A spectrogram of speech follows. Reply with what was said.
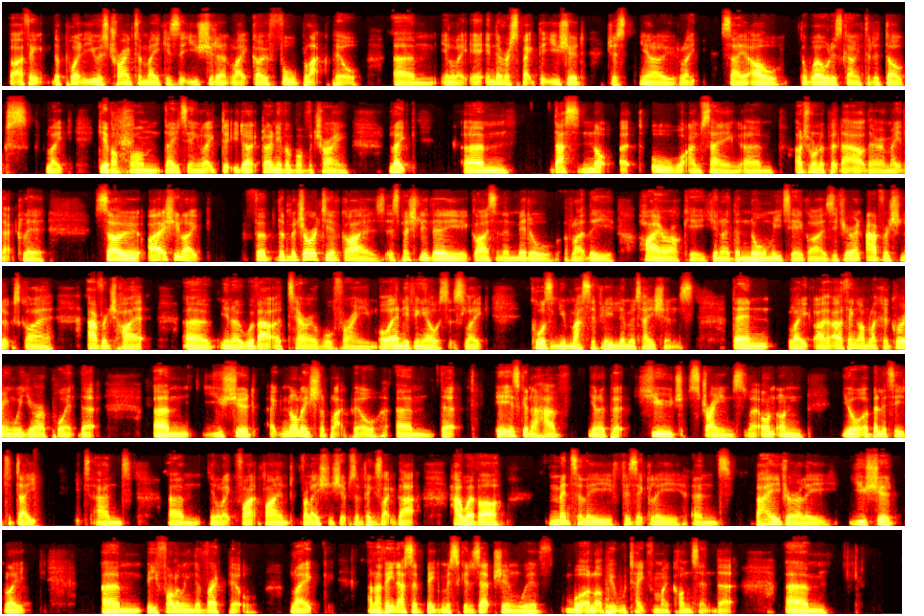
but I think the point that you was trying to make is that you shouldn't like go full black pill. Um, you know, like in the respect that you should just, you know, like say, oh, the world is going to the dogs. Like, give up on dating. Like, you don't don't even bother trying. Like, um, that's not at all what I'm saying. Um, I just want to put that out there and make that clear. So I actually like for the majority of guys, especially the guys in the middle of like the hierarchy, you know, the normie tier guys, if you're an average looks guy, average height, uh, you know, without a terrible frame or anything else that's like causing you massively limitations, then like I, I think I'm like agreeing with your point that um you should acknowledge the black pill, um, that it is gonna have, you know, put huge strains like on on your ability to date and um, you know, like find find relationships and things like that. However, mentally, physically, and behaviorally, you should like um, be following the red pill. Like, and I think that's a big misconception with what a lot of people take from my content that um,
